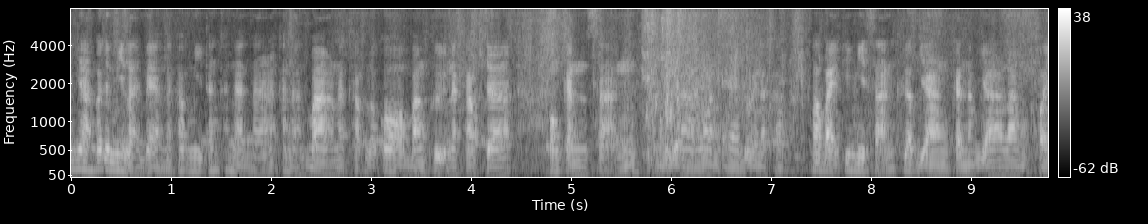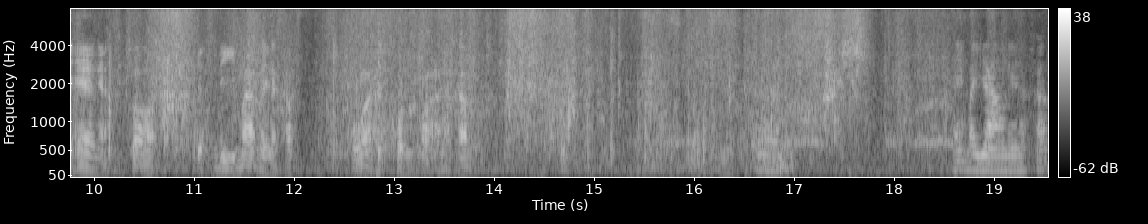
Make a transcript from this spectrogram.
ผ้ายางก็จะมีหลายแบบนะครับ มีทั้งขนาดหนาขนาดบางนะครับ แล้วก็บางผืนนะครับ จะป้องกันสารน้ำยาล้างแอร์ด้วยนะครับผ้าใบที่มีสารเคลือบยางกันน้ำยาล้างคอยแอร์เนี่ยก็จะดีมากเลยนะครับ เพราะว่าจะทนกว่านะครับ ให้มายาวเลยนะครับ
